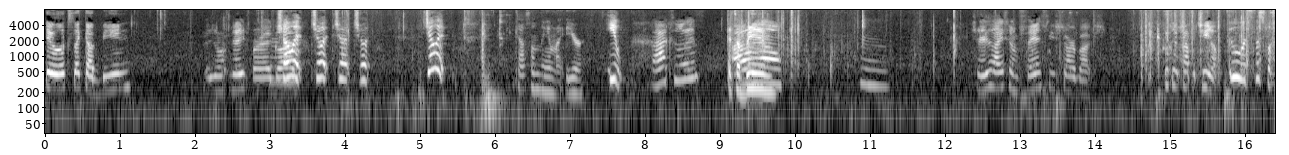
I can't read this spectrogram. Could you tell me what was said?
It looks like a bean. It don't taste very good. Show it. Show it. Show it. Show it. Show it. Got something in my ear. Ew. Actually, It's I a don't bean. know. Tastes like some fancy Starbucks. It's a cappuccino. Ooh, it's this one.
